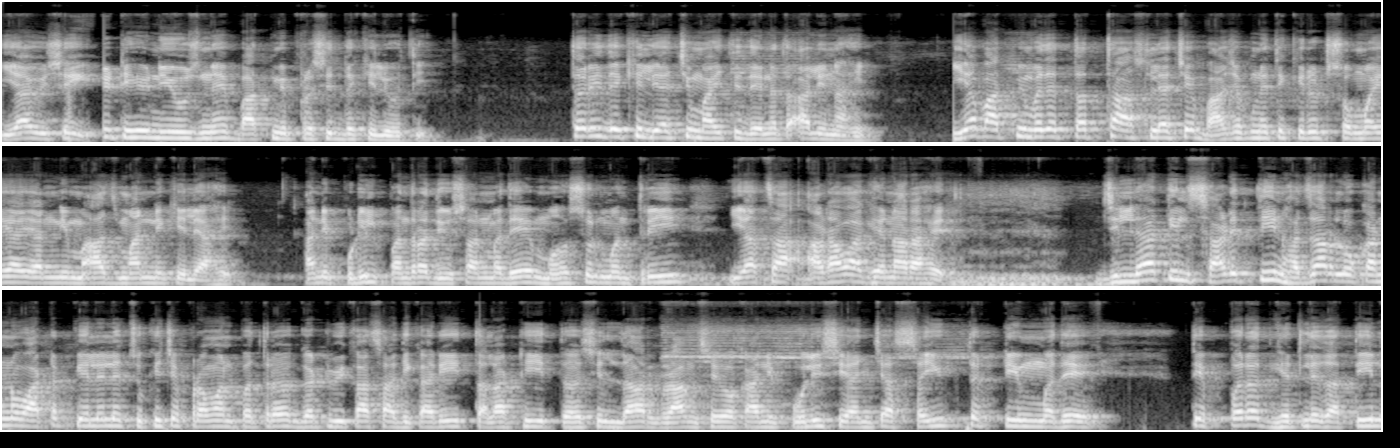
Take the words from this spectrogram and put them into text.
याविषयी ईडी टी व्ही न्यूजने बातमी प्रसिद्ध केली होती. तरी देखील याची माहिती देण्यात आली नाही. या बातमीमध्ये तथ्य असल्याचे भाजप नेते किरीट सोमय्या यांनी आज मान्य केले आहे. आणि पुढील पंधरा दिवसांमध्ये महसूल मंत्री याचा आढावा घेणार आहेत. जिल्ह्यातील साडेतीन हजार लोकांना वाटप केलेले चुकीचे प्रमाणपत्र गटविकास अधिकारी तलाठी तहसीलदार ग्रामसेवक आणि पोलीस यांच्या संयुक्त टीममध्ये ते परत घेतले जातील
